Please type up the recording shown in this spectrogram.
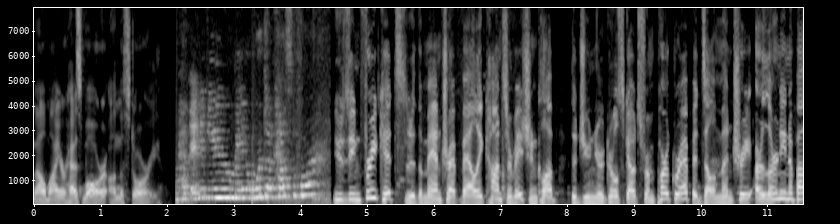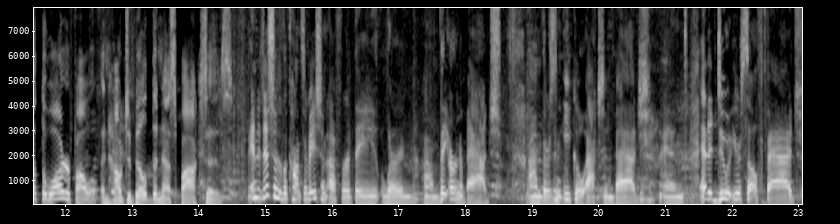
Mal Meyer has more on the story. Have any of you made a wood duck house before? Using free kits through the Mantrap Valley Conservation Club, the junior Girl Scouts from Park Rapids Elementary are learning about the waterfowl and how to build the nest boxes. In addition to the conservation effort, they learn, um, they earn a badge. Um, there's an eco action badge and, and a do-it-yourself badge.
